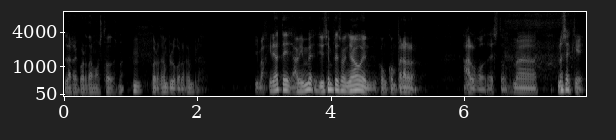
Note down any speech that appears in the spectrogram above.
la recordamos todos, ¿no? Por ejemplo, por ejemplo. Imagínate, a mí me- yo siempre he soñado en, con comprar algo de esto. Una, no sé qué.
